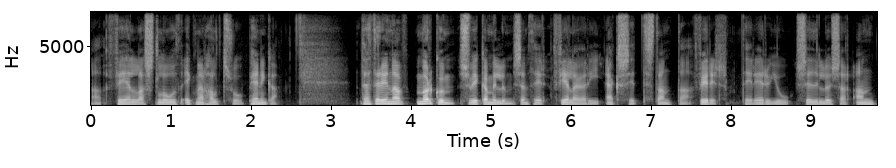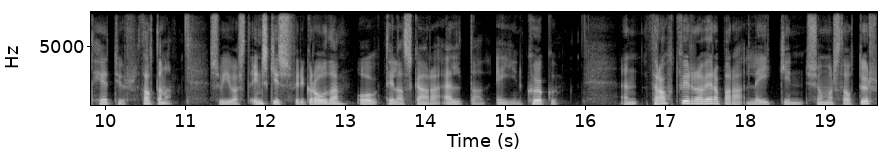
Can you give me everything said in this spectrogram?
að fela slóð eignarhalds og peninga. Þetta er ein af mörgum svikamillum sem þeir félagar í Exit standa fyrir. Þeir eru jú siðlausar andhetjur þáttana, svífast einskis fyrir gróða og til að skara eldað eigin köku. En þrátt fyrir að vera bara leikin sjómansþáttur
